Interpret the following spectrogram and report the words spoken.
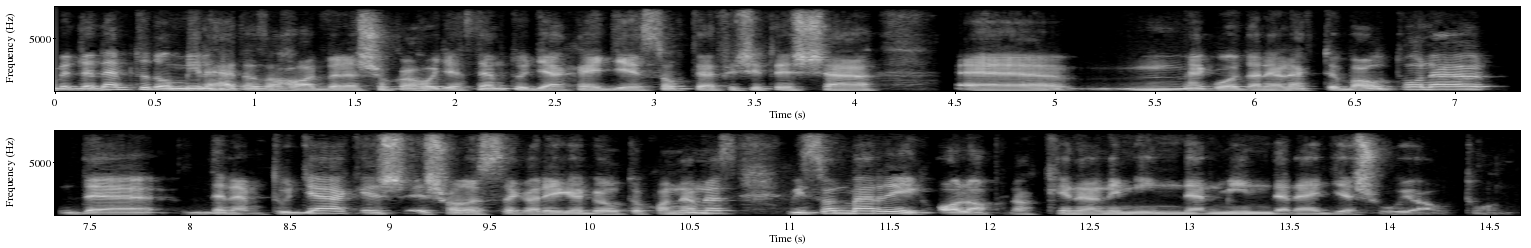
de nem tudom, mi lehet az a hardveres oka, hogy ezt nem tudják egy szoftverfrissítéssel e, megoldani a legtöbb autónál, de, de nem tudják, és, és valószínűleg a régebbi autókon nem lesz, viszont már rég alapnak kéne lenni minden, minden egyes új autón.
